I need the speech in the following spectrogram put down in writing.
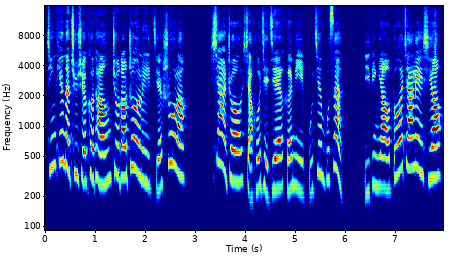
今天的趣学课堂就到这里结束了，下周小猴姐姐和你不见不散，一定要多加练习哦。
